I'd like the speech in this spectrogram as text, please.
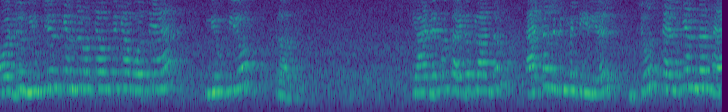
और जो न्यूक्लियस के अंदर होता है, उसे क्या बोलते हैं? न्यूक्लियोप्लाज्म क्या है देखो साइटोप्लाज्म ऐसा लिविंग मटेरियल जो सेल के अंदर है,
